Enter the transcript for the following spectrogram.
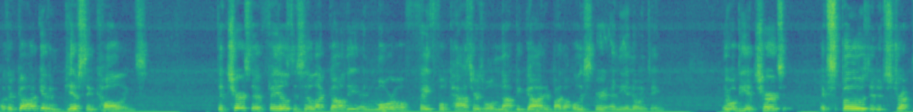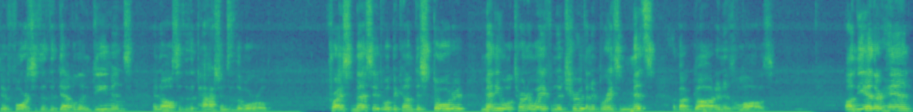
of their God given gifts and callings. The church that fails to select godly and moral, faithful pastors will not be guided by the Holy Spirit and the anointing. It will be a church exposed to the destructive forces of the devil and demons and also to the passions of the world. Christ's message will become distorted. Many will turn away from the truth and embrace myths about God and his laws. On the other hand,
